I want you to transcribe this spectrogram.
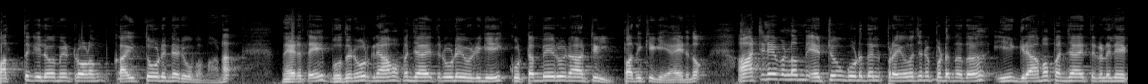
പത്ത് കിലോമീറ്ററോളം കൈത്തോടിന്റെ രൂപമാണ്. നേരത്തെ ബുധനൂർ ഗ്രാമപഞ്ചായത്തിലൂടെ ഒഴുകി കുട്ടമ്പേരൂർ ആറ്റിൽ പതിക്കുകയായിരുന്നു. ആറ്റിലെ വെള്ളം ഏറ്റവും കൂടുതൽ പ്രയോജനപ്പെടുന്നത് ഈ ഗ്രാമപഞ്ചായത്തുകളിലെ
